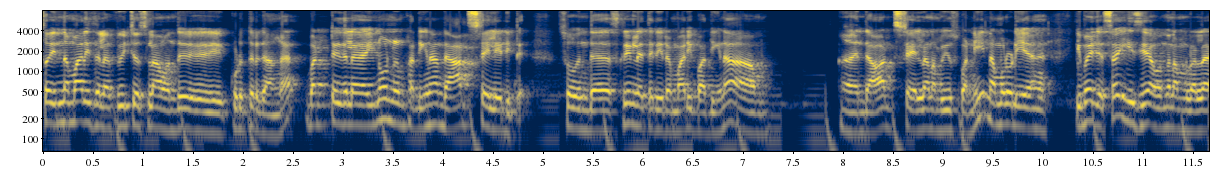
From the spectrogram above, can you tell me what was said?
ஸோ இந்த மாதிரி சில ஃபீச்சர்ஸ்லாம் வந்து கொடுத்துருக்காங்க. பட் இதில் இன்னொன்று பார்த்தீங்கன்னா அந்த ஆர்ட் ஸ்டைல் எடிட் ஸோ இந்த ஸ்க்ரீனில் தெரிகிற மாதிரி பார்த்தீங்கன்னா இந்த ஆர்ட் ஸ்டைல்லாம் நம்ம யூஸ் பண்ணி நம்மளுடைய இமேஜஸை ஈஸியாக வந்து நம்மளால்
